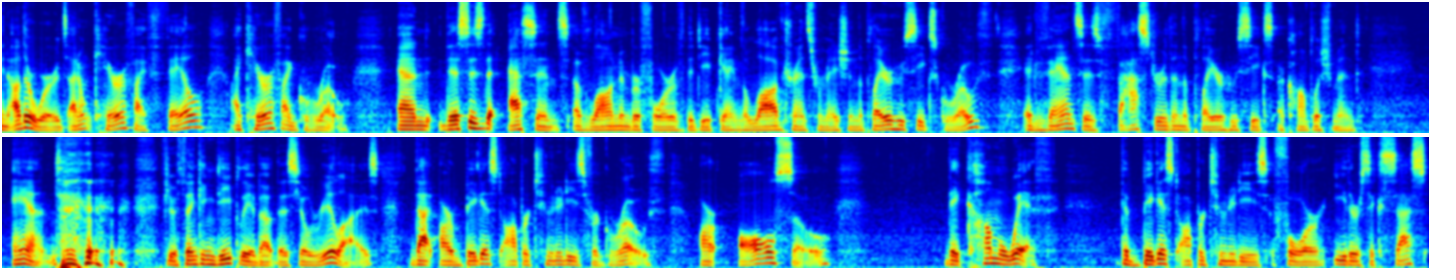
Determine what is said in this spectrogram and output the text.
In other words, I don't care if I fail, I care if I grow. And this is the essence of law number four of the deep game, the law of transformation. The player who seeks growth advances faster than the player who seeks accomplishment. And if you're thinking deeply about this, you'll realize that our biggest opportunities for growth are also they come with the biggest opportunities for either success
